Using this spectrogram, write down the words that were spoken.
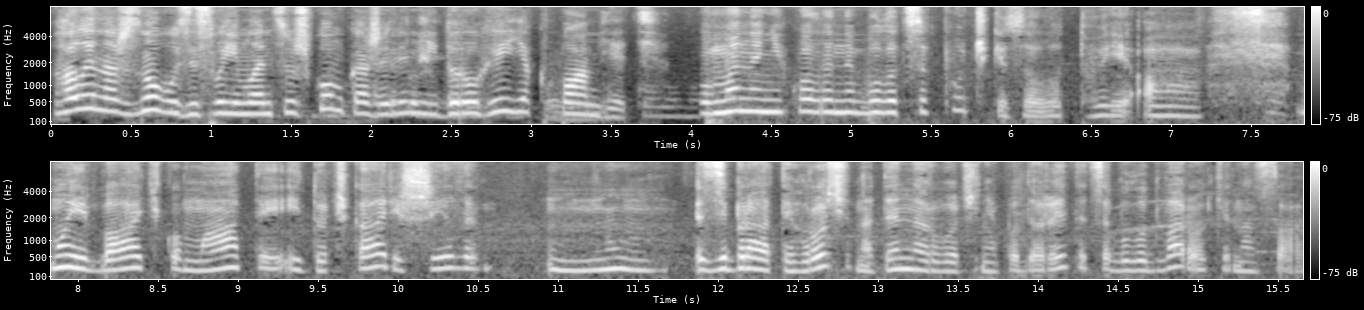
Галина ж знову зі своїм ланцюжком каже, він їй дорогий як пам'ять. У мене ніколи не було цепочки золотої, а мій батько, мати і дочка рішили ну, зібрати гроші на день народження, подарити. Це було два роки назад.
